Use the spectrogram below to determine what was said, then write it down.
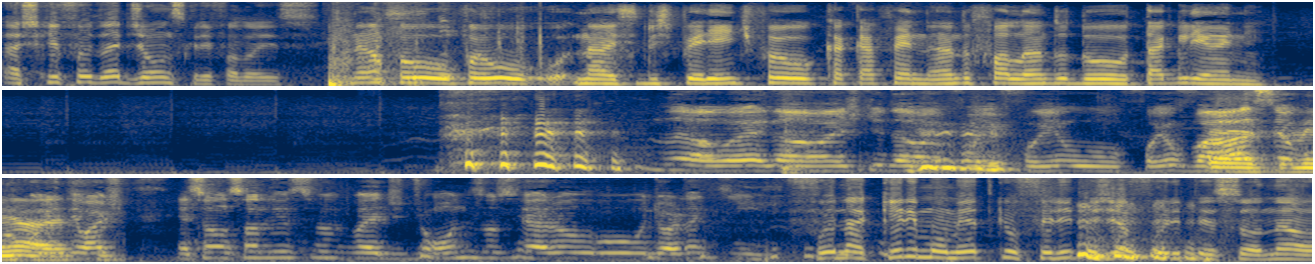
Acho que foi do Ed Jones que ele falou isso. Não, foi o, foi o- Não, esse do experiente foi o Kaká Fernando falando do Tagliani. Não, é, não, acho que não. Foi, foi o, foi o Vaz, É, alguma também coisa. Eu acho. acho. Eu só não sei se foi o Ed Jones ou se era o, Jordan King. Foi naquele momento que o Felipe Jafuri pensou: não,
